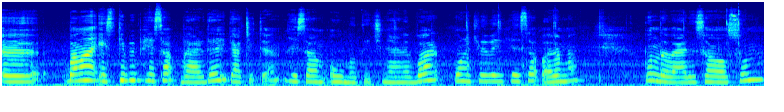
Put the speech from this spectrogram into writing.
E, bana eski bir hesap verdi. Gerçekten hesabım olmadığı için yani var. 12 levellik hesap var ama bunu da verdi sağ olsun.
